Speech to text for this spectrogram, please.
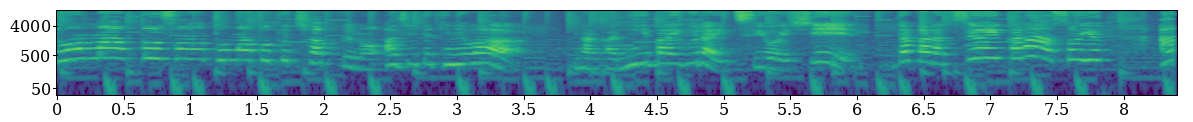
トマトそのトマトケチャップの味的にはなんか2倍ぐらい強いしだから強いからそういう甘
